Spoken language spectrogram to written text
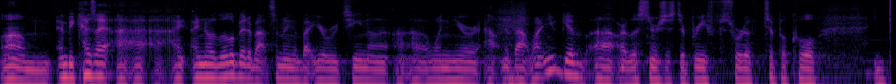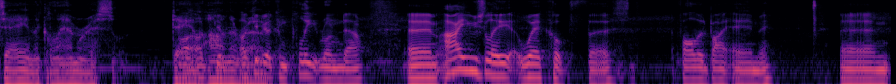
Um, and because I, I, I, I know a little bit about something about your routine uh, uh, when you're out and about, why don't you give uh, our listeners just a brief, sort of typical day in the glamorous day Well, on give, the road? I'll give you a complete rundown. Um, I usually wake up first, followed by Amy. Um,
